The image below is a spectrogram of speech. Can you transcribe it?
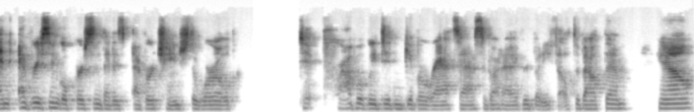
And every single person that has ever changed the world probably didn't give a rat's ass about how everybody felt about them you know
